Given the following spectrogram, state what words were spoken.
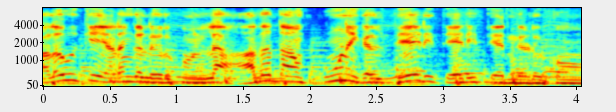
அளவுக்கு இடங்கள் இருக்கும்ல அதை தான் பூனைகள் தேடி தேடி தேர்ந்தெடுக்கும்.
